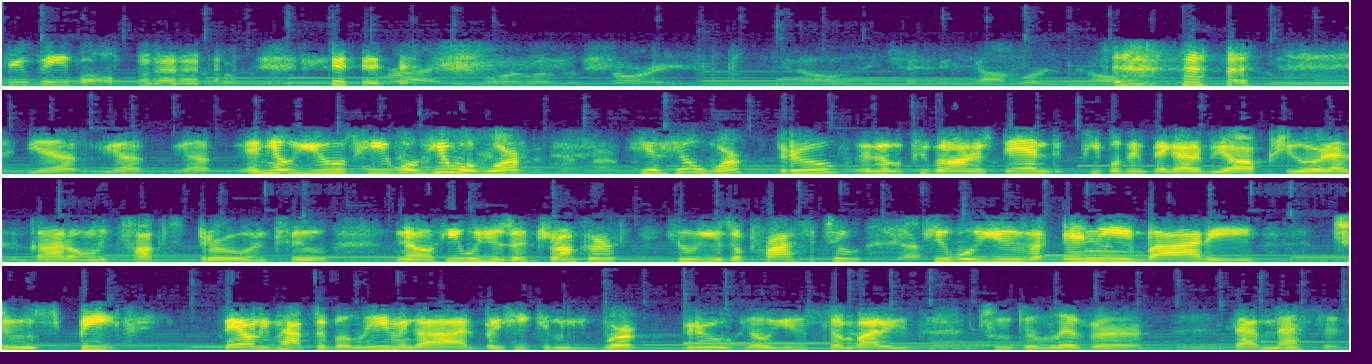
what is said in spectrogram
two people. right. Moral of the story, you know, God works it all. yep, yep, yep. And he'll use, he will, he will work, he'll, he'll work through. And people don't understand. People think they got to be all pure. That God only talks through and to. No, he will use a drunkard. He will use a prostitute. He will use anybody to speak. They don't even have to believe in God, but he can work through. He'll use somebody to deliver that message.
